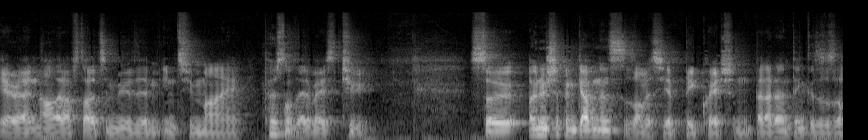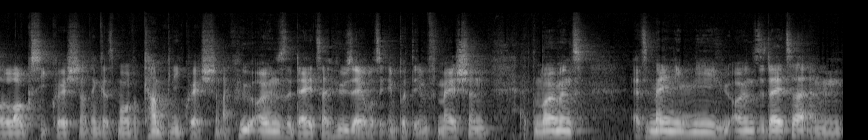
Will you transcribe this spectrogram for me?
error now that I've started to move them into my personal database too. So ownership and governance is obviously a big question, but I don't think this is a Logseq question. I think it's more of a company question, like who owns the data, who's able to input the information. At the moment, it's mainly me who owns the data and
